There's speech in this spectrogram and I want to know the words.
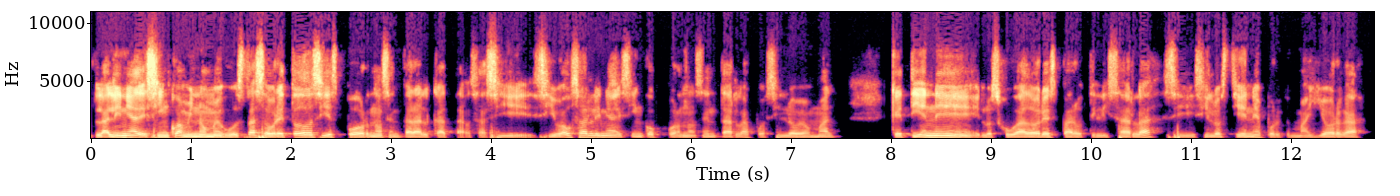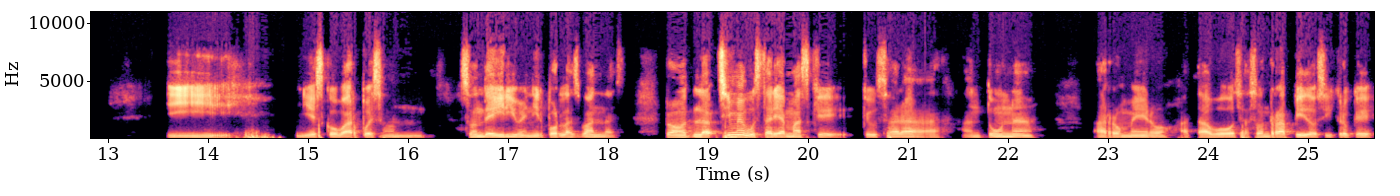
La línea de 5 a mí no me gusta, sobre todo si es por no sentar al Cata. O sea, si, si va a usar línea de 5 por no sentarla, pues sí lo veo mal que tiene los jugadores para utilizarla, sí, sí los tiene, porque Mayorga y, y Escobar pues son, son de ir y venir por las bandas. Pero la- sí me gustaría más que, que usar a Antuna, a Romero, a sea, son rápidos y creo que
